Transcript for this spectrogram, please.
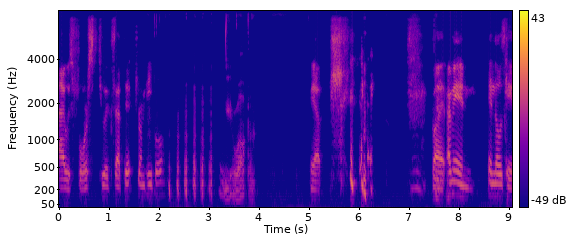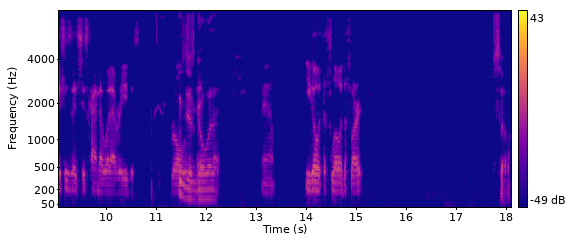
I was forced to accept it from people. You're welcome. Yep. but I mean, in those cases, it's just kind of whatever. You just roll. just with go it. with it. Yeah. You go with the flow of the fart. So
